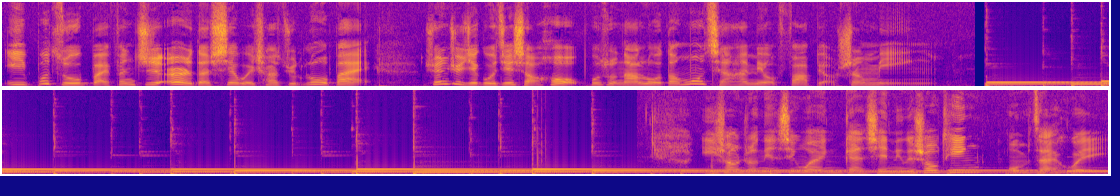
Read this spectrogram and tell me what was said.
以不足百分之二的些微差距落败。选举结果揭晓后，波索纳洛到目前还没有发表声明。以上整点新闻，感谢您的收听，我们再会。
